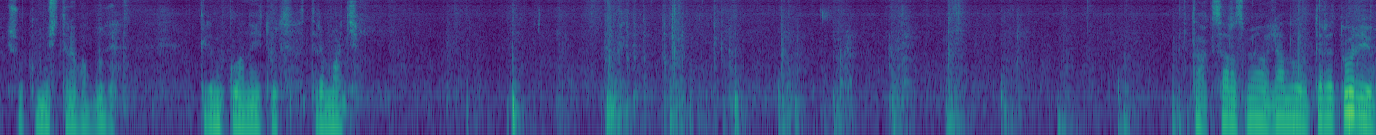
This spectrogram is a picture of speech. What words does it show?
якщо комусь треба буде, крім коней тут тримати. Так, зараз ми оглянули територію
